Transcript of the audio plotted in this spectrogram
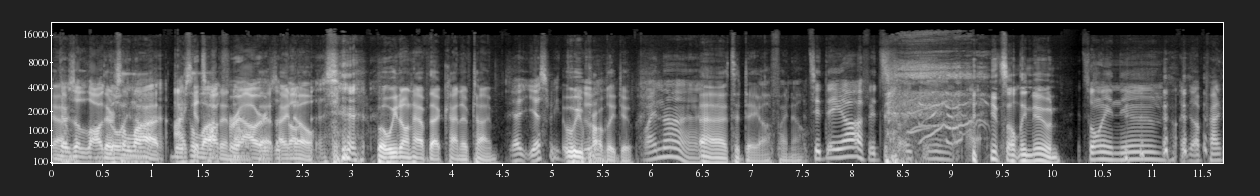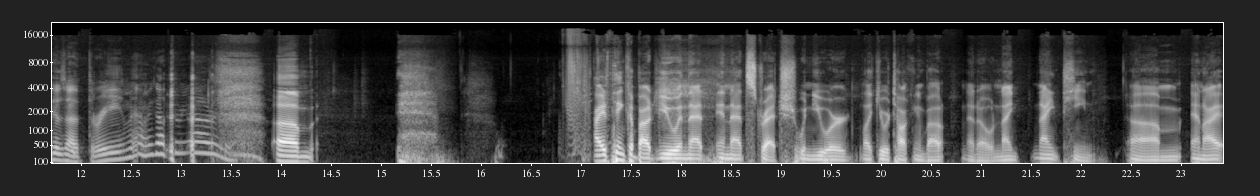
um, There's a lot There's going a lot. on. There's I a could lot talk for hours I know, but we don't have that kind of time. yeah, yes, we do. We probably do. Why not? Uh, it's a day off. I know. it's a day off. It's fucking, it's only noon. it's only noon. I got practice at three. Man, we got three hours. Um, I think about you in that in that stretch when you were like you were talking about you know nine, 19 um, and I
